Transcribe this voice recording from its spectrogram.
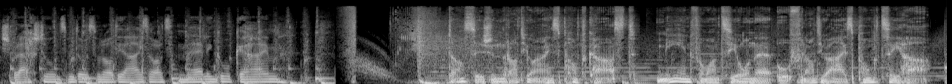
Sprechst du uns mit unserem Radio 1 Arzt Merlin Guggenheim. Das ist ein Radio 1 Podcast. Mehr Informationen auf radio1.ch.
